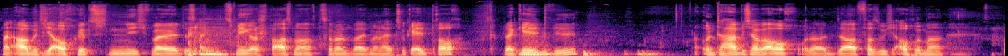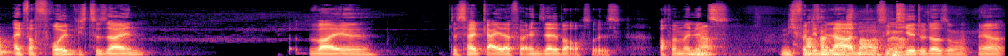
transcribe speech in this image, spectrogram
man arbeitet ja auch jetzt nicht, weil das einem jetzt mega Spaß macht, sondern weil man halt so Geld braucht oder Geld will. Und da habe ich aber auch, oder da versuche ich auch immer einfach freundlich zu sein, weil das halt geiler für einen selber auch so ist. Auch wenn man Ja. jetzt nicht von Macht dem halt Laden Spaß, profitiert oder so. Ja.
